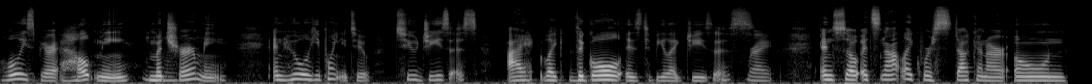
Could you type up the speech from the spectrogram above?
Holy Spirit, help me, mm-hmm. mature me. And who will he point you to? To Jesus. I like the goal is to be like Jesus. Right. And so it's not like we're stuck in our own,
